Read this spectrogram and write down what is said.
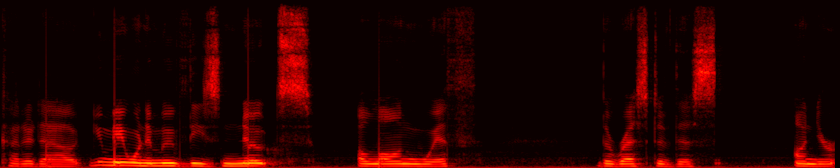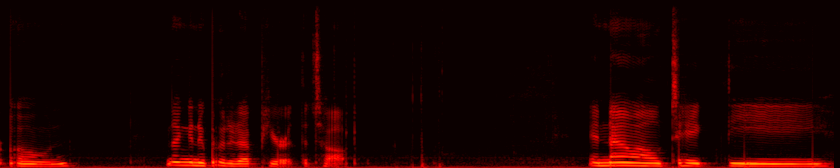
cut it out. You may want to move these notes along with the rest of this on your own. And I'm going to put it up here at the top. And now I'll take the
